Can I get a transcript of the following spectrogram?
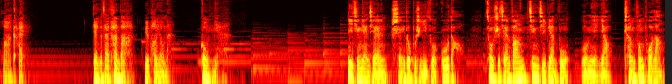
花开。点个再看吧，与朋友们共勉。疫情面前，谁都不是一座孤岛，纵使前方荆棘遍布，我们也要乘风破浪，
